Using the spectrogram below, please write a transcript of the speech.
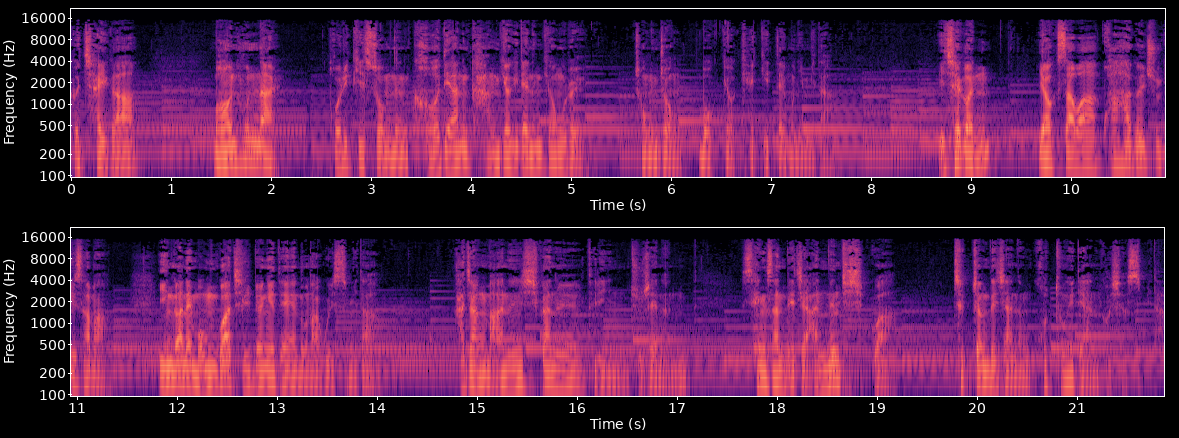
그 차이가 먼 훗날 돌이킬 수 없는 거대한 간격이 되는 경우를 종종 목격했기 때문입니다. 이 책은 역사와 과학을 줄기 삼아 인간의 몸과 질병에 대해 논하고 있습니다. 가장 많은 시간을 들인 주제는 생산되지 않는 지식과 측정되지 않는 고통에 대한 것이었습니다.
